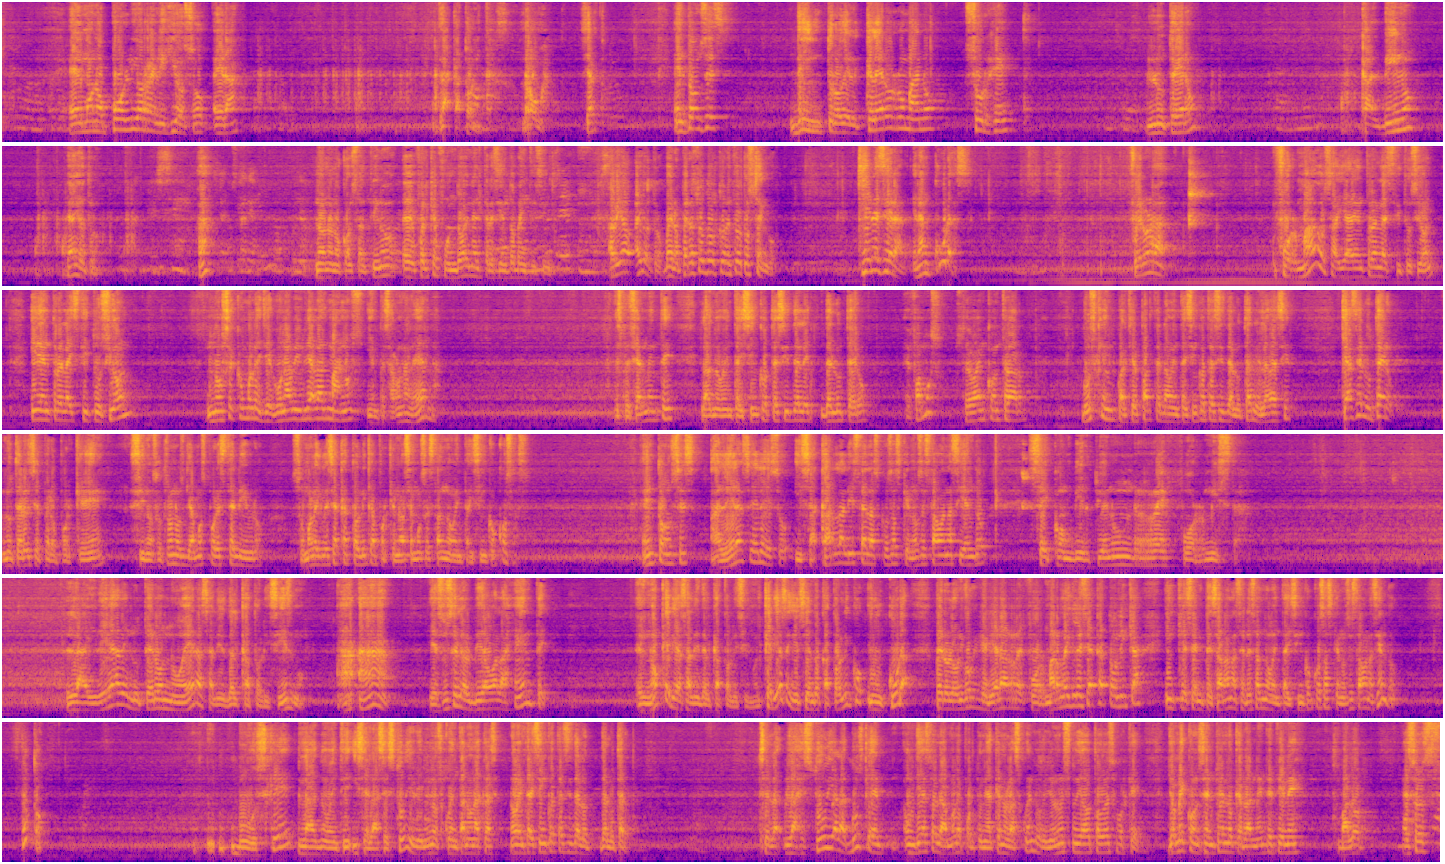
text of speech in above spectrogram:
El monopolio religioso era la católica, Roma, ¿cierto? Entonces, dentro del clero romano surge Lutero, Calvino, y hay otro. ¿Ah? No, no, no, Constantino eh, fue el que fundó en el 325. Había, hay otro, bueno, pero estos dos con estos los tengo. ¿Quiénes eran? Eran curas. Fueron a- formados ahí adentro en la institución y dentro de la institución no sé cómo les llegó una Biblia a las manos y empezaron a leerla. Especialmente las 95 tesis de, Lutero, es famoso. Usted va a encontrar, busquen en cualquier parte de 95 tesis de Lutero y él le va a decir, ¿qué hace Lutero? Lutero dice, pero ¿por qué si nosotros nos guiamos por este libro, somos la iglesia católica, ¿por qué no hacemos estas 95 cosas? Entonces, al él hacer eso y sacar la lista de las cosas que no se estaban haciendo, se convirtió en un reformista. La idea de Lutero no era salir del catolicismo. Ah, ah, y eso se le olvidaba a la gente. Él no quería salir del catolicismo, él quería seguir siendo católico y un cura, pero lo único que quería era reformar la iglesia católica y que se empezaran a hacer esas 95 cosas que no se estaban haciendo. Punto busque las 90 y se las estudie viene y nos cuentan una clase. 95 tesis de Lutero. Se la- las estudia, las busque. Un día esto le damos la oportunidad que nos las cuente, porque yo no he estudiado todo eso porque yo me concentro en lo que realmente tiene valor. Eso es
